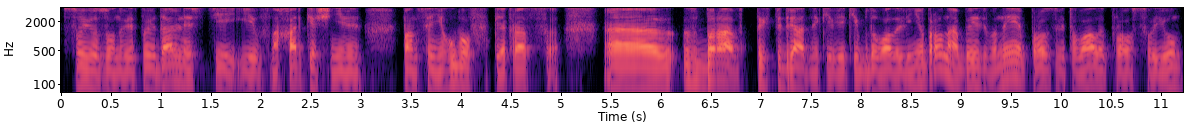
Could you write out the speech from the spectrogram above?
свою зону відповідальності, і в- на Харківщині пан Сенігубов якраз е, збирав тих підрядників, які будували лінію оборони, аби вони прозвітували про свою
